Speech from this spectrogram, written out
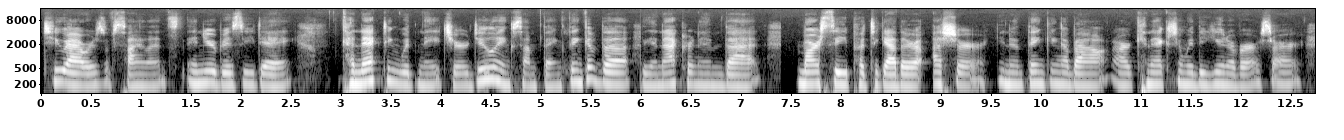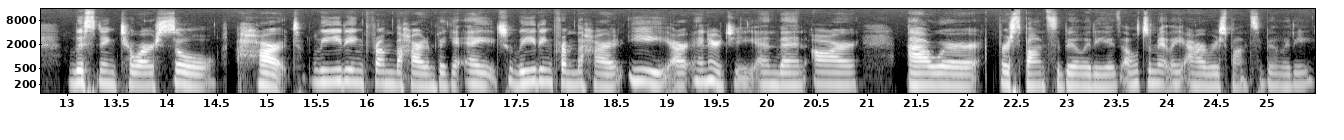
two hours of silence in your busy day, connecting with nature, doing something. Think of the, the acronym that Marci put together, Usher, you know, thinking about our connection with the universe, our listening to our soul, heart, leading from the heart. I'm thinking H, leading from the heart, E, our energy, and then our our responsibility is ultimately our responsibility,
